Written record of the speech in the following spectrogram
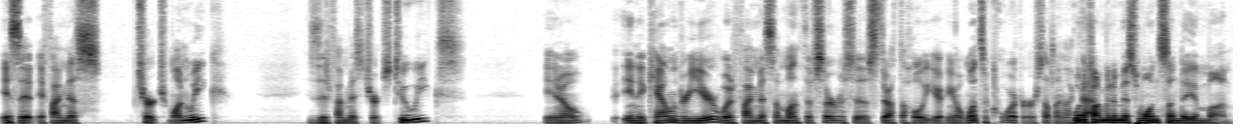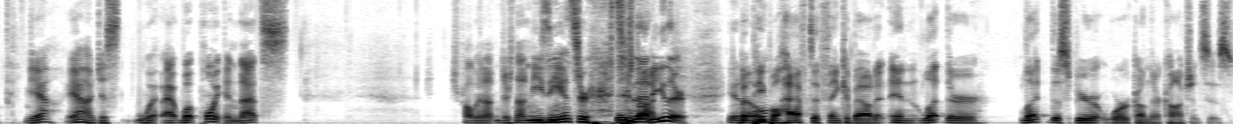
Is it if I miss church one week? Is it if I miss church two weeks? You know, in a calendar year, what if I miss a month of services throughout the whole year? You know, once a quarter or something like what that. What if I'm going to miss one Sunday a month? Yeah, yeah. Just w- at what point? And that's there's probably not. There's not an easy answer to There's that not. either. You but people have to think about it and let their let the spirit work on their consciences.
